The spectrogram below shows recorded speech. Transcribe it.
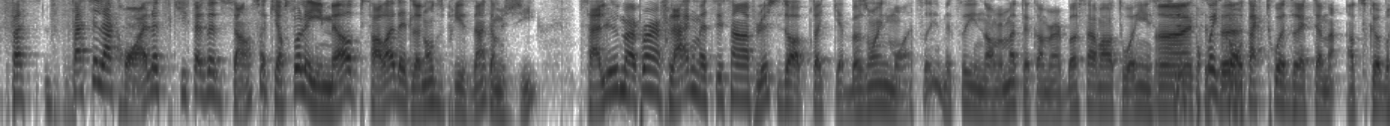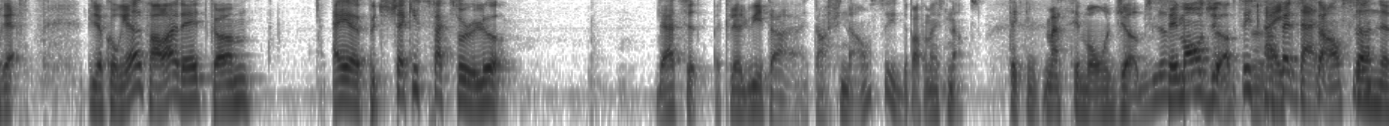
fac- facile à croire, là, qui faisait du sens. Qui reçoit l'email, puis ça a l'air d'être le nom du président, comme je dis. Ça allume un peu un flag, mais tu sais, sans plus, il dit, ah, peut-être qu'il a besoin de moi, tu sais. Mais tu sais, normalement, t'as comme un boss avant toi, et ainsi de Ouais, suite. Pourquoi il contacte toi directement? En tout cas, bref. Puis le courriel, ça a l'air d'être comme, hey, euh, peux-tu checker cette facture-là? That's it. Fait que là, lui, est en, est en finance, tu sais, département de finance. Techniquement, c'est mon job. là. C'est mon job, ça Hey, fait ça du sens, là. sonne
